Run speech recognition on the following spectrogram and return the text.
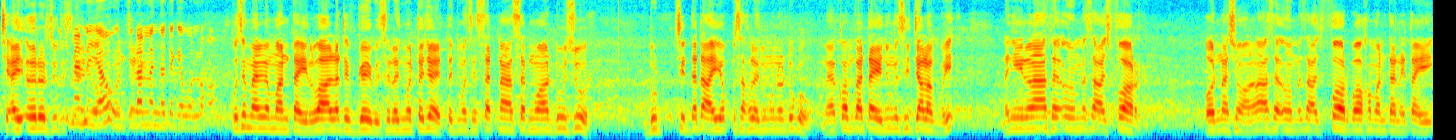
ci ay erreur judiciaire. mel ni yow ci lan lañ la tegee woon loxo. ku si mel ni man tey waa Latif Gueye bi si lañ ma tëjee tëj ma si 7 ans 7 mois 12 jours du si détail yëpp sax la ñu mën a dugg mais comme que tey ñu ngi si dialogue bi dañuy lancer un message fort aux nations lancer un message fort boo xamante ni tey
